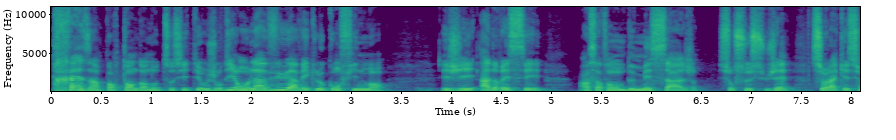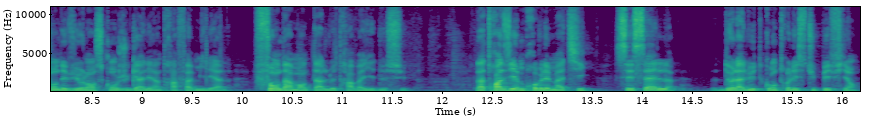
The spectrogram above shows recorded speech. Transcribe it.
très importante dans notre société aujourd'hui, on l'a vu avec le confinement, et j'ai adressé un certain nombre de messages sur ce sujet, sur la question des violences conjugales et intrafamiliales. Fondamental de travailler dessus. La troisième problématique, c'est celle de la lutte contre les stupéfiants.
